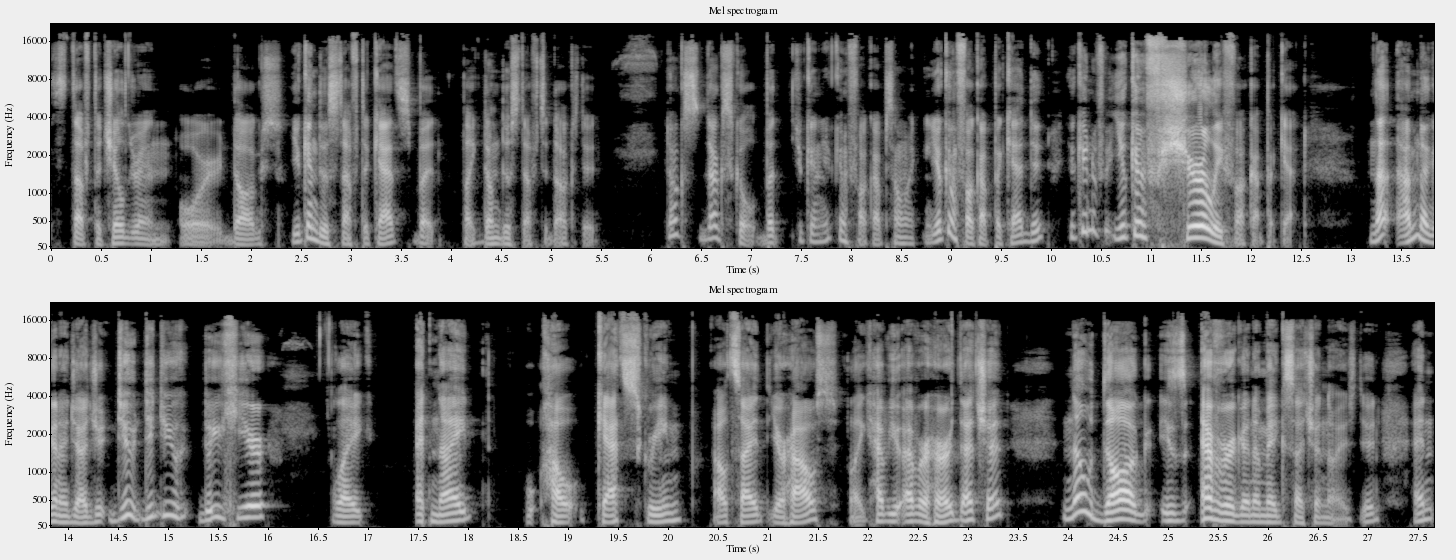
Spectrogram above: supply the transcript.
stuff to children or dogs. You can do stuff to cats, but like don't do stuff to dogs, dude. Dog's dog's cool, but you can you can fuck up someone. You can fuck up a cat, dude. You can you can surely fuck up a cat. Not I'm not gonna judge you. Do did you do you hear like at night how cats scream outside your house? Like have you ever heard that shit? No dog is ever gonna make such a noise, dude. And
